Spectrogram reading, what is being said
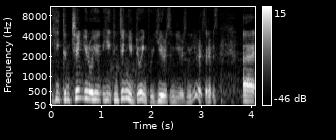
He continued, you know, he, he continued doing for years and years and years, and it was. Uh,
